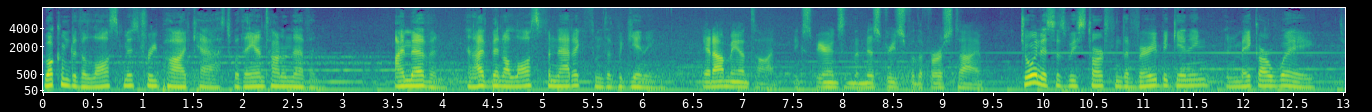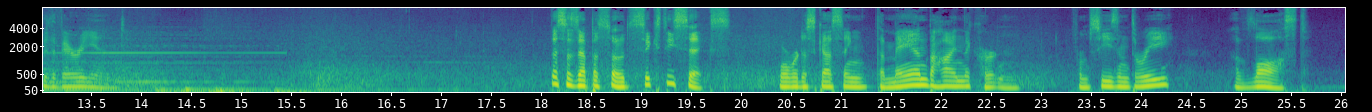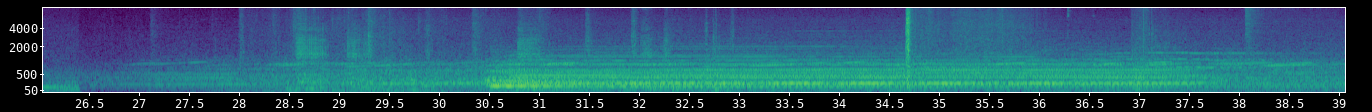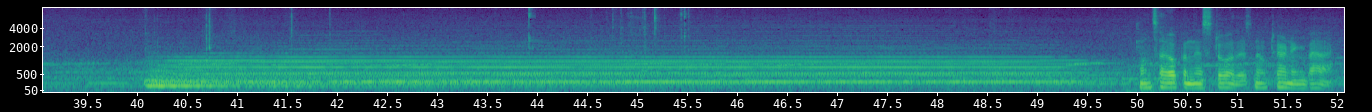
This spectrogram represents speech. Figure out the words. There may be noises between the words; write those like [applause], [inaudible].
Welcome to the Lost Mystery Podcast with Anton and Evan. I'm Evan, and I've been a Lost fanatic from the beginning. And I'm Anton, experiencing the mysteries for the first time. Join us as we start from the very beginning and make our way through the very end. This is episode 66, where we're discussing The Man Behind the Curtain from season 3 of Lost. Once I open this door, there's no turning back.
